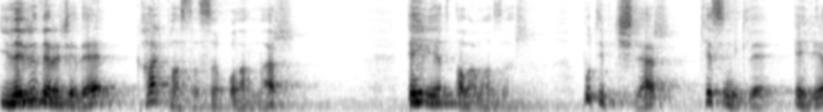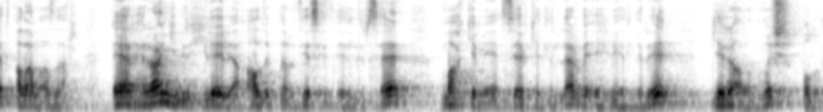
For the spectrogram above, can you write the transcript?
ileri derecede kalp hastası olanlar ehliyet alamazlar. Bu tip kişiler kesinlikle ehliyet alamazlar. Eğer herhangi bir hileyle aldıkları tespit edilirse mahkemeye sevk edilirler ve ehliyetleri geri alınmış olur.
